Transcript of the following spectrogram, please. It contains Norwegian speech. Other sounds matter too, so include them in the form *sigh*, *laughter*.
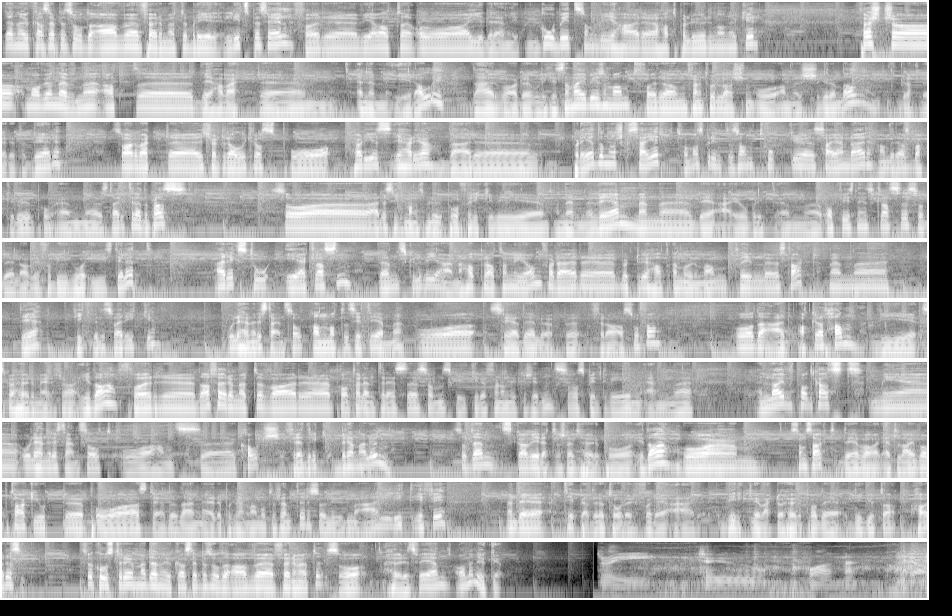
Denne ukas episode av Føremøtet blir litt spesiell, for eh, vi har valgt å gi dere en liten godbit som vi har eh, hatt på lur noen uker. Først så må vi jo nevne at eh, det har vært NM i rally. Der var det Ole Kristian Veiby som vant foran Frank Tore Larsen og Anders Grøndal. Gratulerer til dere. Så har det vært kjørt rallycross på Høljes i helga. Der ble det norsk seier. Thomas Bryntesson tok seieren der. Andreas Bakkerud på en sterk tredjeplass. Så eh, er det sikkert mange som lurer på hvorfor ikke vi eh, nevner VM, men eh, det er jo blitt en oppvisningsklasse, så det lar vi forbigå i stillhet. RX2 E-klassen den skulle vi gjerne hatt prata mye om, for der burde vi hatt en nordmann til start. Men det fikk vi dessverre ikke. Ole Henry Steinsholt han måtte sitte hjemme og se det løpet fra sofaen. Og det er akkurat han vi skal høre mer fra i dag. For eh, da føremøtet var eh, på Talentrace som spikere for noen uker siden, så spilte vi inn en, eh, en live podkast med Ole Henry Steinsholt og hans coach Fredrik Brenna Lund. Så den skal vi rett og slett høre på i dag. Og som sagt, det var et liveopptak gjort på stedet der nede på Grenland Motorsenter, så lyden er litt iffy. Men det tipper jeg dere tåler, for det er virkelig verdt å høre på det de gutta har å si. Så kos dere med denne ukas episode av eh, Føremøtet, så høres vi igjen om en uke. Three, two, one. Yeah.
